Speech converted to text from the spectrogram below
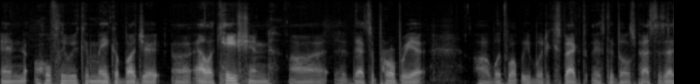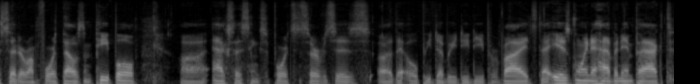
and hopefully we can make a budget uh, allocation uh, that's appropriate. Uh, with what we would expect if the bill is passed. As I said, around 4,000 people accessing supports and services that OPWDD provides. That is going to have an impact,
